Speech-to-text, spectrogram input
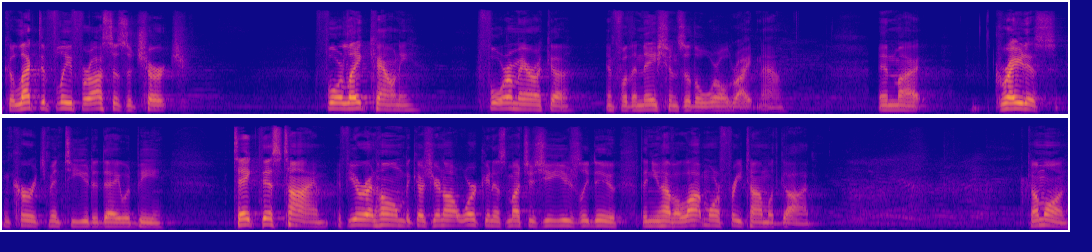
collectively for us as a church, for Lake County, for America, and for the nations of the world right now. And my greatest encouragement to you today would be take this time. If you're at home because you're not working as much as you usually do, then you have a lot more free time with God. Come on.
